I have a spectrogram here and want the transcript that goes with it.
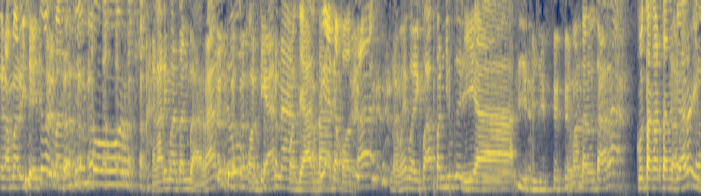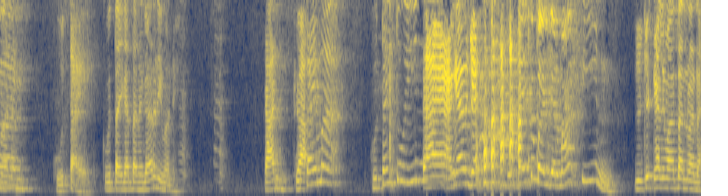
Samarinda itu Kalimantan Timur nah, Kalimantan Barat tuh Pontianak Pontianak. tapi ada kota namanya Balikpapan juga di Iya. Iya iya. Kalimantan Utara Kuta Kartanegara di mana? Kutai Kutai Kartanegara di mana? Kan? Gak. Kutai mah Kutai itu ini Eh, kan kan. Kutai itu Banjarmasin Di Kalimantan mana?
